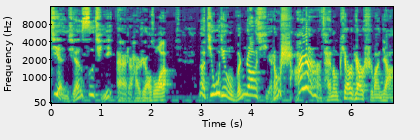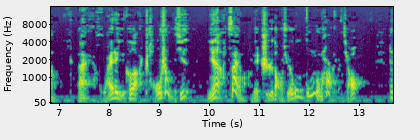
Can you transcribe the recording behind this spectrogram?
见贤思齐，哎，这还是要做的。那究竟文章写成啥样才能篇篇十万加呢？哎，怀着一颗朝圣的心，您啊再往这智道学宫公众号里面瞧。这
